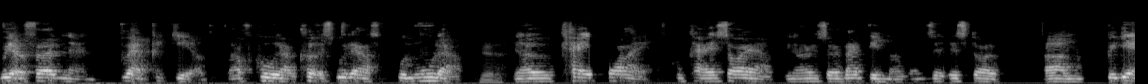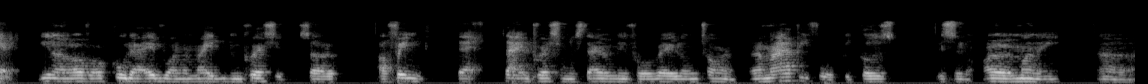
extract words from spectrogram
Rio Ferdinand, Brad Pickett. I've, I've called out Curtis Woodhouse. I've called them all out. Yeah. You know, KSI. I've called KSI out. You know, so that didn't know one. So let's go. Um, but yeah, you know, I've, I've called out everyone and made an impression. So I think that that impression will stay with me for a very long time, and I'm happy for it because listen, I earn money. Uh,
